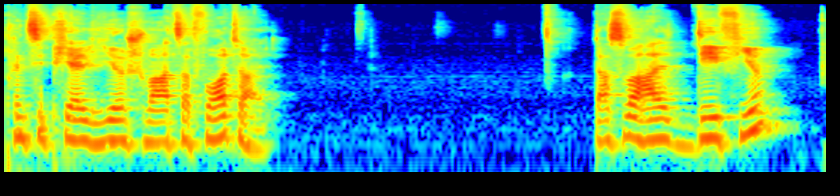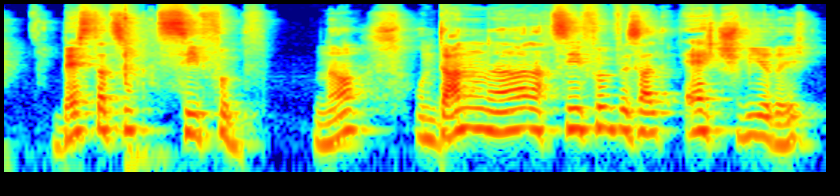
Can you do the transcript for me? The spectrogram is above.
prinzipiell hier schwarzer Vorteil. Das war halt D4. Bester Zug C5. Ne? Und dann na, nach C5 ist halt echt schwierig.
